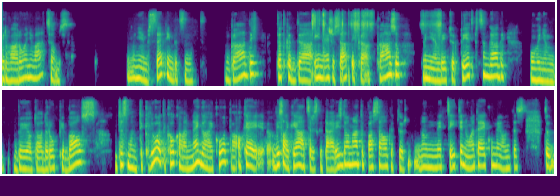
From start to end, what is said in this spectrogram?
ir varoņu vecums. Viņiem ir 17 gadi. Tad, kad uh, Inêža satika kāzu, viņiem bija 15 gadi, un viņam bija jau tāda rupja balss. Tas man tik ļoti kaut kā negāja kopā. Ok, visu laiku jāatceras, ka tā ir izdomāta pasaule, ka tur nu, ir citi noteikumi, un tas tad,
